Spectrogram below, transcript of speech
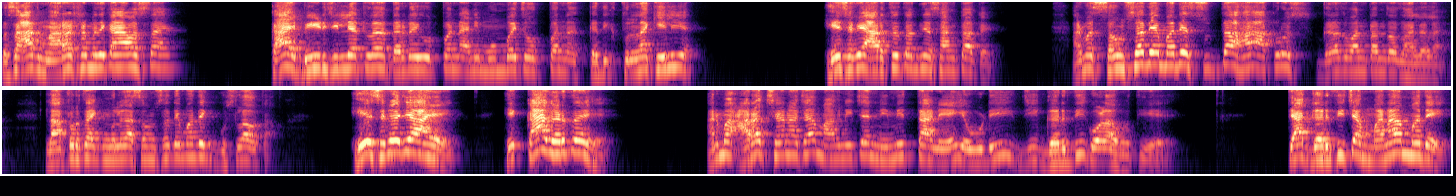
तसं आज महाराष्ट्रामध्ये काय अवस्था आहे? काय बीड जिल्ह्यातलं दरडोई उत्पन्न आणि मुंबईचं उत्पन्न कधी तुलना केली आहे? हे सगळे अर्थतज्ञ सांगतात आहे. आणि मग संसदेमध्ये सुद्धा हा आक्रोश गरजवंतांचा झालेला आहे. लातूरचा एक मुलगा संसदेमध्ये घुसला होता. हे सगळं जे आहे हे का घडतंय हे? आणि मग आरक्षणाच्या मागणीच्या निमित्ताने एवढी जी गर्दी गोळा होतीये त्या गर्दीच्या मनामध्ये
